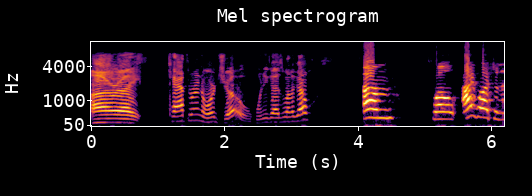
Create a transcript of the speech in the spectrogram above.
All right, Catherine or Joe. When do you guys want to go? Um, well, I watch and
